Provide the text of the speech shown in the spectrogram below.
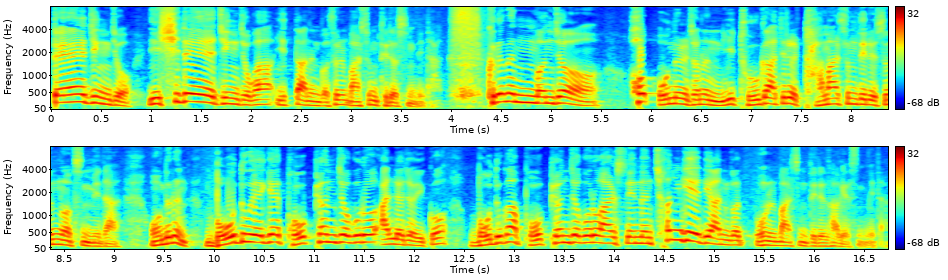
때 징조, 이 시대의 징조가 있다는 것을 말씀드렸습니다. 그러면 먼저 혹 오늘 저는 이 두 가지를 다 말씀드릴 수는 없습니다. 오늘은 모두에게 보편적으로 알려져 있고 모두가 보편적으로 알 수 있는 천기에 대한 것 오늘 말씀드리도록 하겠습니다.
